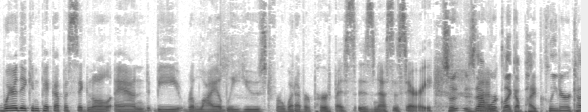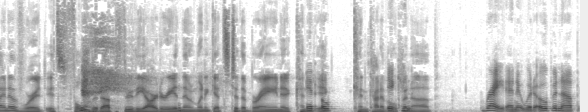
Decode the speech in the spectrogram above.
where they can pick up a signal and be reliably used for whatever purpose is necessary. So, does that um, work like a pipe cleaner kind of, where it, it's folded up through the artery, and then when it gets to the brain, it can it, op- it can kind of open can, up? Right, and it would open up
